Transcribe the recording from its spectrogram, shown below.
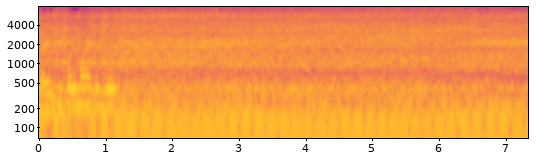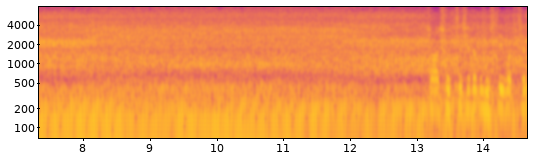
দেখেন কী পরিমাণে কিন্তু চাষ হচ্ছে সেটা তো বুঝতেই পারছেন।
